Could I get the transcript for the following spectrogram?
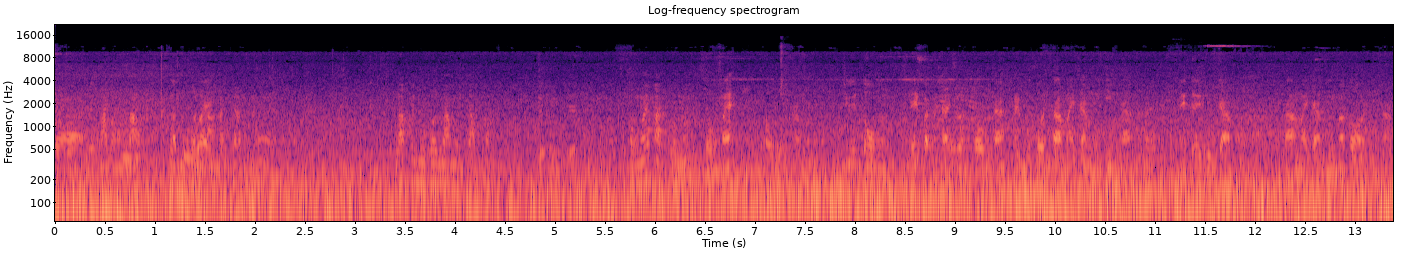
จะรับรู้ระบุไว้รับเป็นบุคคลนำหมายจับครับตรงไหมปัดตรงไหมตรงไหมชื่อตรงเลขบัตรประชาชนตรงนะ เป็นบุคคลตามหมายจับจริงๆนะไม่เคยถูกจับตามหมายจับนี้มาก่อนนะ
